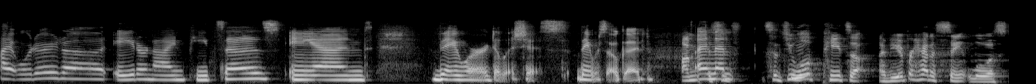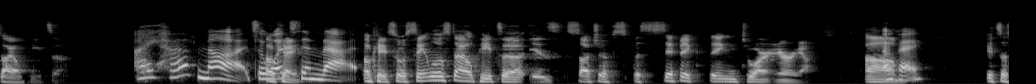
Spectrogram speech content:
I ordered uh, eight or nine pizzas, and they were delicious. They were so good. Um, And then- since, since you Hmm? love pizza, have you ever had a St. Louis style pizza? I have not. So what's in that? Okay, so a St. Louis style pizza is such a specific thing to our area. Um, okay. It's a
